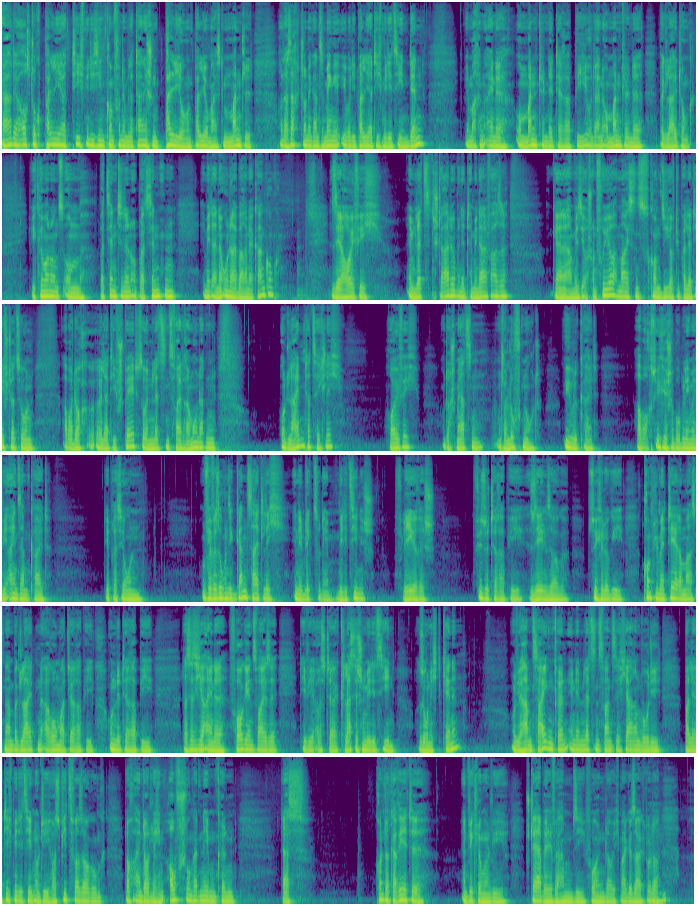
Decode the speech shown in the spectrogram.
Ja, der Ausdruck Palliativmedizin kommt von dem lateinischen Pallium und Pallium heißt Mantel. Und das sagt schon eine ganze Menge über die Palliativmedizin, denn wir machen eine ummantelnde Therapie und eine ummantelnde Begleitung. Wir kümmern uns um Patientinnen und Patienten mit einer unheilbaren Erkrankung, sehr häufig im letzten Stadium, in der Terminalphase. Gerne haben wir sie auch schon früher. Meistens kommen sie auf die Palliativstation, aber doch relativ spät, so in den letzten zwei, drei Monaten und leiden tatsächlich häufig unter Schmerzen, unter Luftnot, Übelkeit, aber auch psychische Probleme wie Einsamkeit, Depressionen. Und wir versuchen sie ganzheitlich in den Blick zu nehmen, medizinisch, pflegerisch, Physiotherapie, Seelsorge, Psychologie, komplementäre Maßnahmen, begleitende Aromatherapie, Hundetherapie. Das ist sicher eine Vorgehensweise, die wir aus der klassischen Medizin so nicht kennen. Und wir haben zeigen können in den letzten 20 Jahren, wo die Palliativmedizin und die Hospizversorgung doch einen deutlichen Aufschwung hat nehmen können, dass konterkarierte Entwicklungen wie Sterbehilfe haben Sie vorhin, glaube ich, mal gesagt, oder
